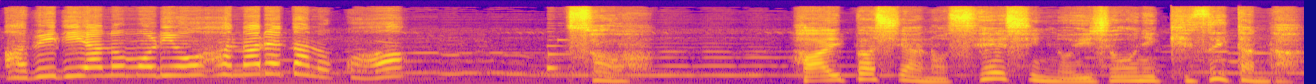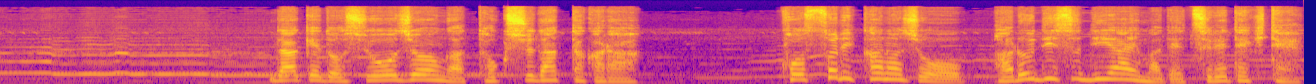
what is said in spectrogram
アビディアの森を離れたのか？そう。ハイパシアの精神の異常に気づいたんだ。だけど症状が特殊だったからこっそり彼女をパルディスディアイまで連れてきて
